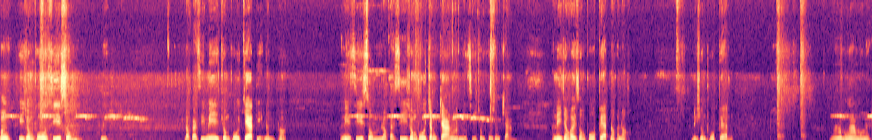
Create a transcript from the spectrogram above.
มึงสีชมพูสีสมนี่แล้วก็สีมีชมพูแจ๊ดอีกนํเนาะอันนี้สีสมแล้วก็สีชมพูจางๆนั่นนี่สีชมพูจางๆ อันนี้จังค่อยชมพูแปดเนาะค่ะเนาะนี่ชมพูแปดงามงามมึงเลย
